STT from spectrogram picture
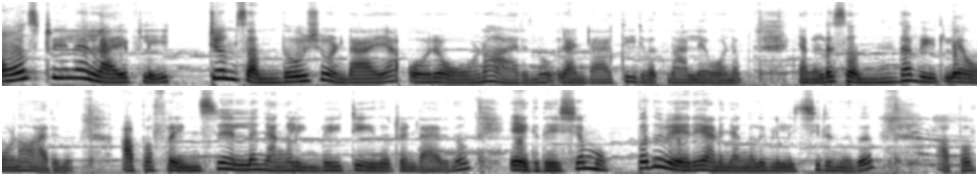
ഓസ്ട്രേലിയൻ ലൈഫിൽ ഏറ്റവും സന്തോഷമുണ്ടായ ഒരു ഓണമായിരുന്നു രണ്ടായിരത്തി ഇരുപത്തിനാലിലെ ഓണം. ഞങ്ങളുടെ സ്വന്തം വീട്ടിലെ ഓണമായിരുന്നു. അപ്പോൾ ഫ്രണ്ട്സിനെല്ലാം ഞങ്ങൾ ഇൻവൈറ്റ് ചെയ്തിട്ടുണ്ടായിരുന്നു. ഏകദേശം മുപ്പത് പേരെയാണ് ഞങ്ങൾ വിളിച്ചിരുന്നത്. അപ്പം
